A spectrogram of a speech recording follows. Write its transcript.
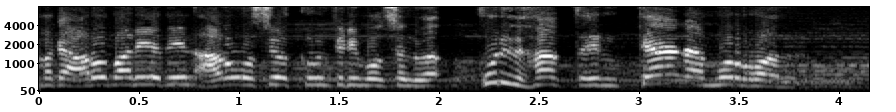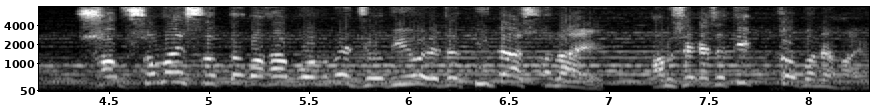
আমাকে আরও বাড়িয়ে দিন, আরও ওসিয়ত করুন। তিনি বলছেন কুল হাতিন কানা মুররান। সব সময় সত্য কথা বলবে, যদিও এটা তিতা শোনায়। মানুষের কাছে তিক্ত মনে হয়।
